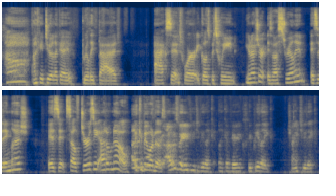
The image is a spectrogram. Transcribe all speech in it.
I could do like a really bad accent where it goes between. You're not sure. Is it Australian? Is it English? Is it South Jersey? I don't know. It could be one of those. I was waiting for you to be like like a very creepy, like trying to be like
